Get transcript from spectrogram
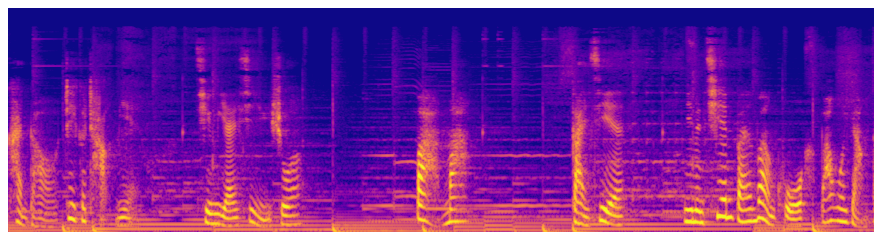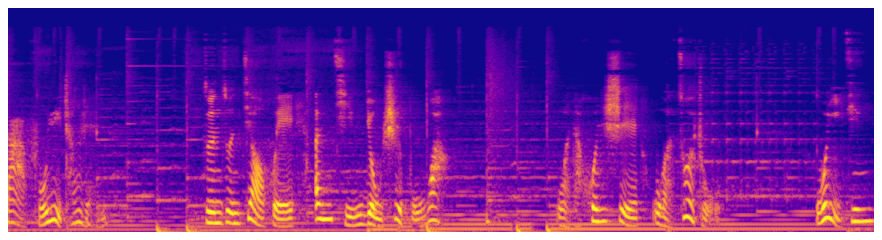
看到这个场面。轻言细语说：“爸妈，感谢你们千般万苦把我养大抚育成人，谆谆教诲，恩情永世不忘。我的婚事我做主，我已经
